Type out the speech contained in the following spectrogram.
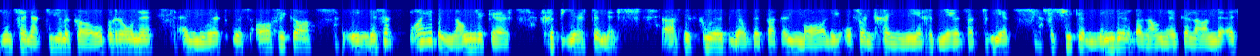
weens sy natuurlike hulpbronne in Noord-Oos-Afrika en dis 'n baie belangrike gebeurtenis as byvoorbeeld dit wat in Mali of in Guinea gebeur het wat twee verseker minder belangrike lande is.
